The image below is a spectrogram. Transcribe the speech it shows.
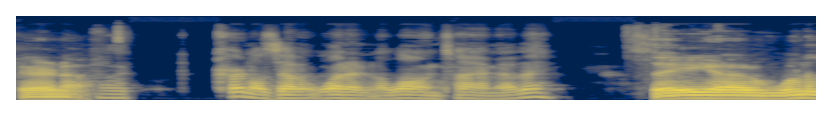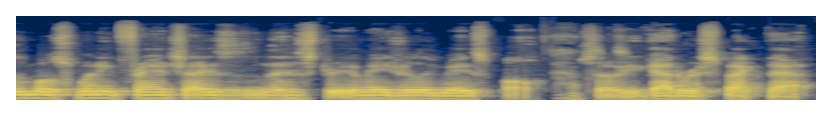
Fair enough. Uh, Cardinals haven't won it in a long time, have they? They are one of the most winning franchises in the history of Major League Baseball. So you got to respect that.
